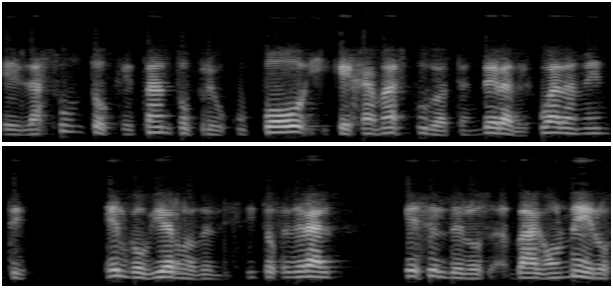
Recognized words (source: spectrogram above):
el asunto que tanto preocupó y que jamás pudo atender adecuadamente el gobierno del Distrito Federal, es el de los vagoneros,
